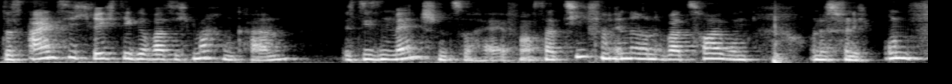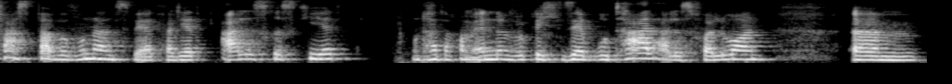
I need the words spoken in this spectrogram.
das einzig Richtige, was ich machen kann, ist diesen Menschen zu helfen, aus einer tiefen inneren Überzeugung. Und das finde ich unfassbar bewundernswert, weil die hat alles riskiert, und hat auch am Ende wirklich sehr brutal alles verloren. Ähm,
